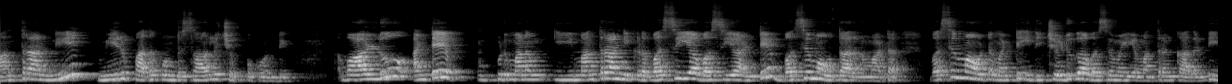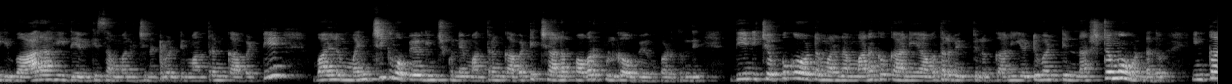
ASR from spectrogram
మంత్రాన్ని మీరు పదకొండు సార్లు చెప్పుకోండి వాళ్ళు అంటే ఇప్పుడు మనం ఈ మంత్రాన్ని ఇక్కడ వసియ వసియ అంటే వశం అవుతారనమాట వశం అవటం అంటే ఇది చెడుగా వశం అయ్యే మంత్రం కాదండి ఇది వారాహి దేవికి సంబంధించినటువంటి మంత్రం కాబట్టి వాళ్ళు మంచికి ఉపయోగించుకునే మంత్రం కాబట్టి చాలా పవర్ఫుల్గా ఉపయోగపడుతుంది దీన్ని చెప్పుకోవటం వలన మనకు కానీ అవతల వ్యక్తులకు కానీ ఎటువంటి నష్టము ఉండదు ఇంకా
